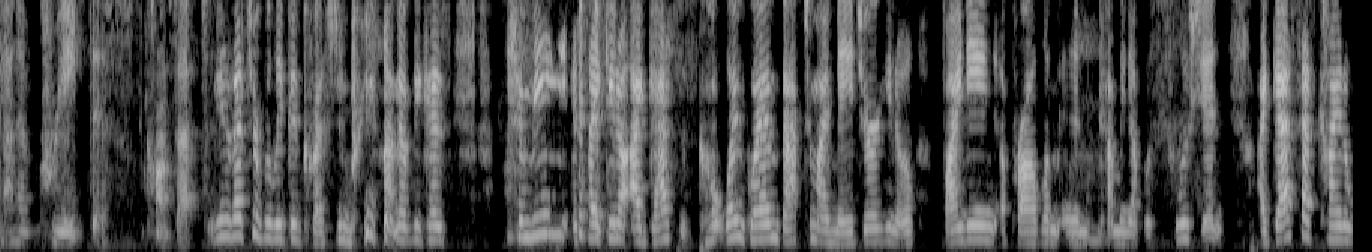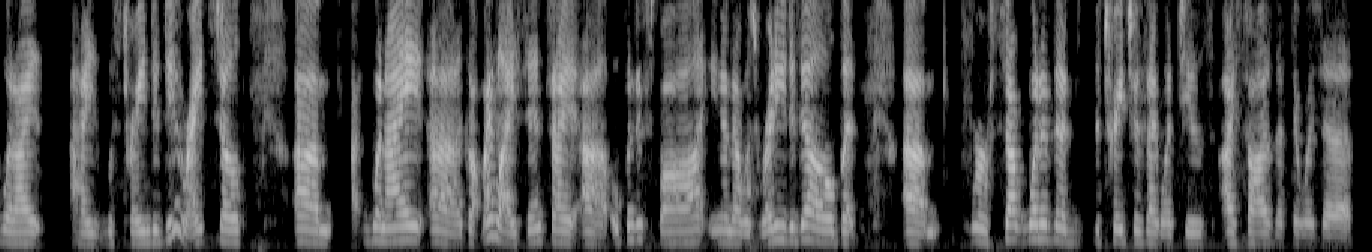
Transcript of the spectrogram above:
kind of create this concept? You know, that's a really good question, Briana, because to me, it's like, you know, I guess going, going back to my major, you know, finding a problem and mm-hmm. coming up with a solution. I guess that's kind of what I, I was trained to do, right? So um, when I uh, got my license, I uh, opened a spa and I was ready to go. But um, for some one of the the trade shows I went to, I saw that there was a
